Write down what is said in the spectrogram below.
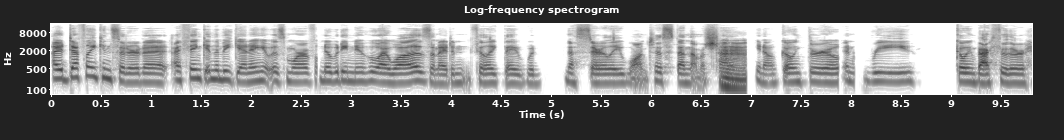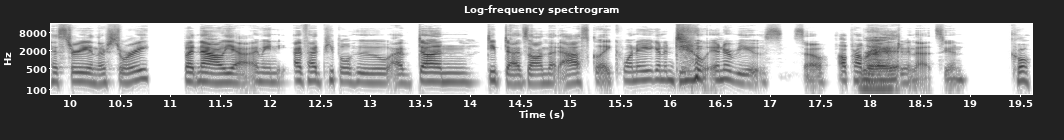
I definitely considered it. I think in the beginning it was more of nobody knew who I was and I didn't feel like they would necessarily want to spend that much time, mm-hmm. you know, going through and re going back through their history and their story. But now, yeah, I mean, I've had people who I've done deep dives on that ask, like, when are you going to do interviews? So I'll probably right. end up doing that soon. Cool.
